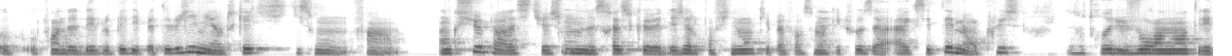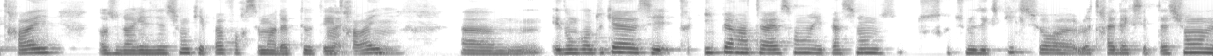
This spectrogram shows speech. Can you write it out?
au, point de développer des pathologies, mais en tout cas qui, qui sont enfin, anxieux par la situation, mm. ne serait-ce que déjà le confinement qui n'est pas forcément quelque chose à, accepter, mais en plus de se retrouver du jour au lendemain en télétravail dans une organisation qui n'est pas forcément adaptée au télétravail. Mm. Euh, et donc, en tout cas, c'est hyper intéressant et pertinent tout ce que tu nous expliques sur euh, le travail d'acceptation.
